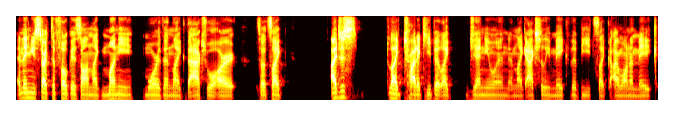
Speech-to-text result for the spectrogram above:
and then you start to focus on like money more than like the actual art so it's like i just like try to keep it like genuine and like actually make the beats like i want to make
